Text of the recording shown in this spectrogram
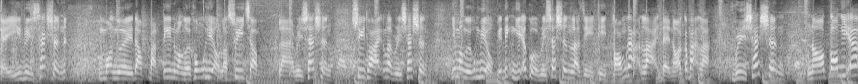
Cái recession ấy, mọi người đọc bản tin mọi người không hiểu là suy trầm là recession suy thoái cũng là recession. Nhưng mọi người không hiểu cái định nghĩa của recession là gì thì tóm gọn lại để nói các bạn là recession nó có nghĩa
